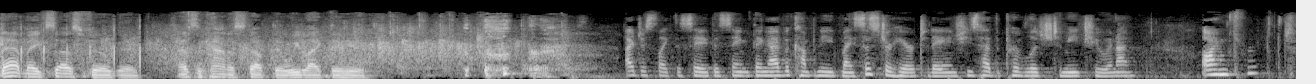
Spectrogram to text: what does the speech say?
That makes us feel good. That's the kind of stuff that we like to hear. I just like to say the same thing. I've accompanied my sister here today, and she's had the privilege to meet you, and I'm, I'm thrilled.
